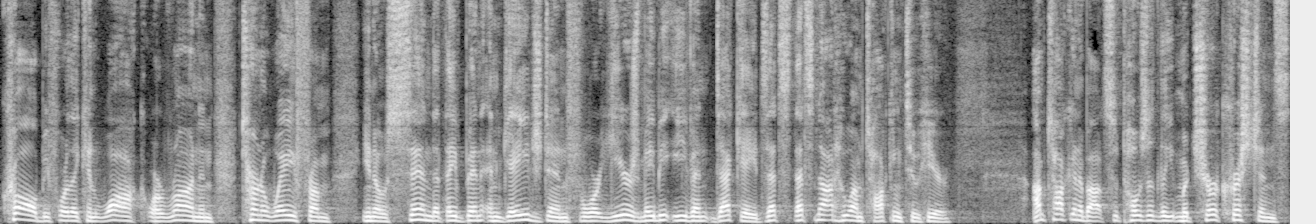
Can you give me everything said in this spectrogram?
crawl before they can walk or run and turn away from, you know, sin that they've been engaged in for years, maybe even decades. That's, that's not who I'm talking to here. I'm talking about supposedly mature Christians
